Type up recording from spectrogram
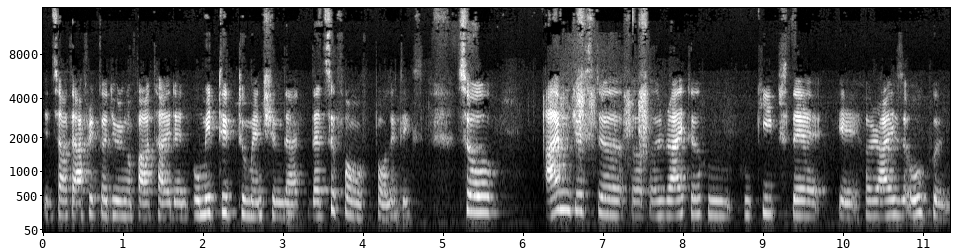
in South Africa during apartheid and omitted to mention that, that's a form of politics. So I'm just a, a, a writer who, who keeps their, uh, her eyes open.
